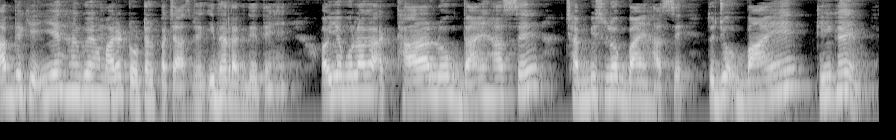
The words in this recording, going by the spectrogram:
अब देखिए, ये होंगे हमारे टोटल पचास व्यक्ति, इधर रख देते हैं। और ये बोला अट्ठारह लोग दाएँ हाथ से, छब्बीस लोग बाएँ हाथ से। तो जो बाएँ, ठीक है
